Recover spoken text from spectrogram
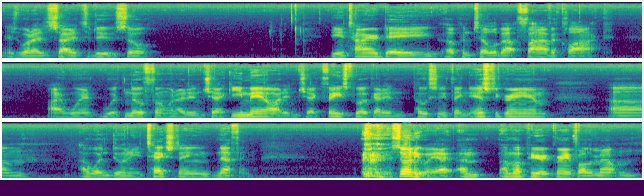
is what I decided to do. So the entire day up until about five o'clock, I went with no phone. I didn't check email. I didn't check Facebook. I didn't post anything to Instagram. Um, I wasn't doing any texting. Nothing. so anyway, I, I'm, I'm up here at Grandfather Mountain.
